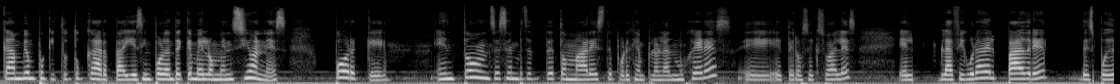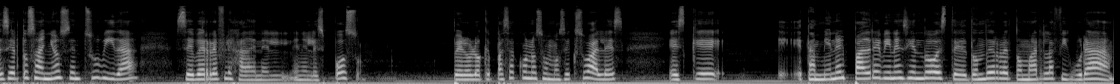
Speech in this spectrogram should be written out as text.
cambia un poquito tu carta y es importante que me lo menciones porque entonces, en vez de tomar este, por ejemplo, en las mujeres eh, heterosexuales, la figura del padre, después de ciertos años en su vida, se ve reflejada en el, en el esposo. Pero lo que pasa con los homosexuales es que eh, también el padre viene siendo este, donde retomar la figura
